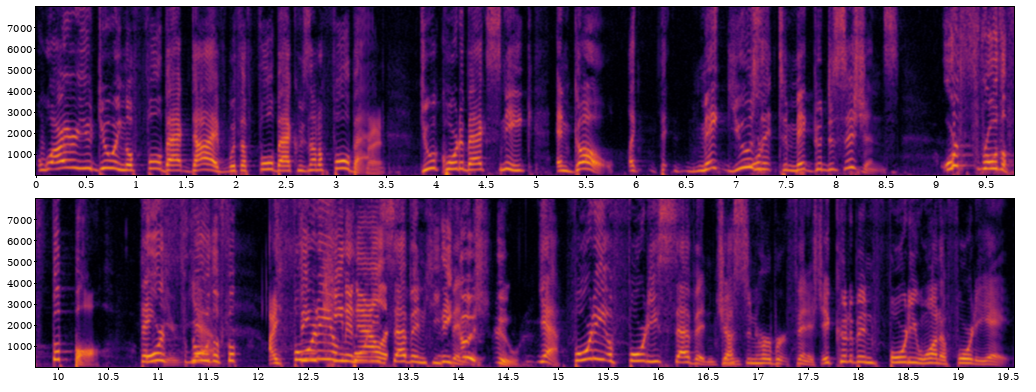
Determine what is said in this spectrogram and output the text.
Why are you doing a fullback dive with a fullback who's not a fullback? Right. Do a quarterback sneak and go. Like th- make use it to make good decisions. or throw the football. Thank or you. throw Yeah. the football. I 40 think of Keenan Allen 47 he finished. too. Yeah, 40 of 47 Justin Herbert finished. It could have been 41 of 48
